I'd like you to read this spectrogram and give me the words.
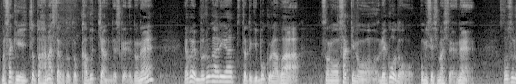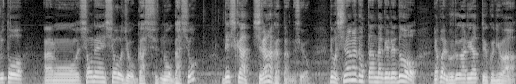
まあ、さっきちょっと話したこととかぶっちゃうんですけれどね。やっぱりブルガリアって言った時僕らはそのさっきのレコードをお見せしましたよね。そうするとあの少年少女合の合唱でしか知らなかったんですよ。でも知らなかったんだけれどやっぱりブルガリアっていう国は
